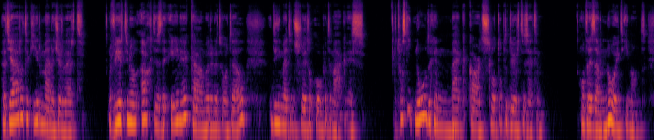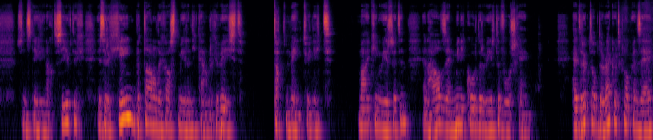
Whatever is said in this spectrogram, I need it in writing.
het jaar dat ik hier manager werd. 1408 is de enige kamer in het hotel die met een sleutel open te maken is. Het was niet nodig een Mac-card slot op de deur te zetten, want er is daar nooit iemand. Sinds 1978 is er geen betalende gast meer in die kamer geweest. Dat meent u niet. Mike ging weer zitten en haalde zijn minicorder weer tevoorschijn. Hij drukte op de recordknop en zei:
